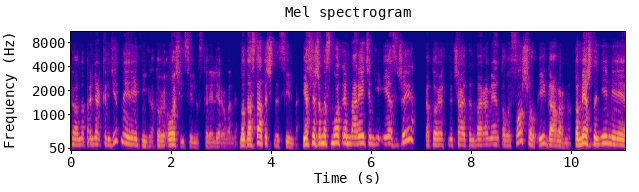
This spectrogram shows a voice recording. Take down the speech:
э, например, кредитные рейтинги, которые очень сильно скоррелированы, но достаточно сильно. Если же мы смотрим на рейтинги ESG, которые включают environmental и social и governance, то между ними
